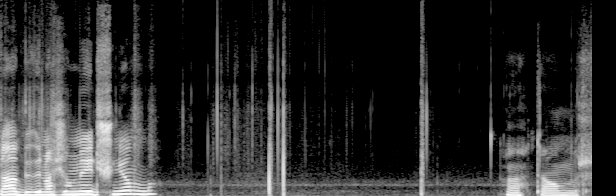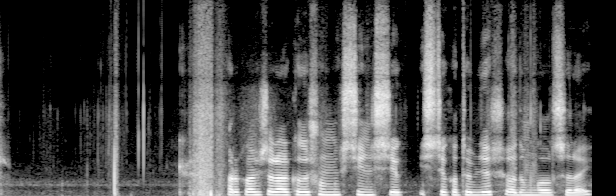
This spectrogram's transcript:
Ya bir gün açılmayı düşünüyor mu? Ha tamamdır. Arkadaşlar arkadaş olmak için istek, istek atabilir. Adım Galatasaray.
